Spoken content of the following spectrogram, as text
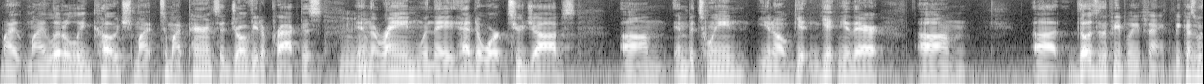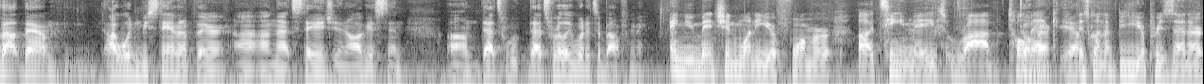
my, my little league coach, my, to my parents that drove you to practice in the rain when they had to work two jobs um, in between, you know, getting getting you there. Um, uh, those are the people you thank because without them, I wouldn't be standing up there uh, on that stage in August, and um, that's w- that's really what it's about for me. And you mentioned one of your former uh, teammates, Rob Tobeck, Tobeck, yeah. is going to be your presenter.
